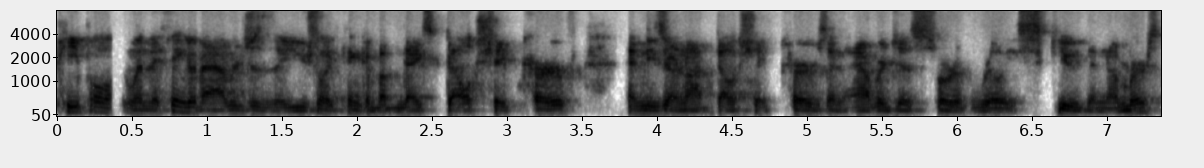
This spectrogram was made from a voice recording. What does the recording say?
people, when they think of averages, they usually think of a nice bell shaped curve. And these are not bell shaped curves, and averages sort of really skew the numbers.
